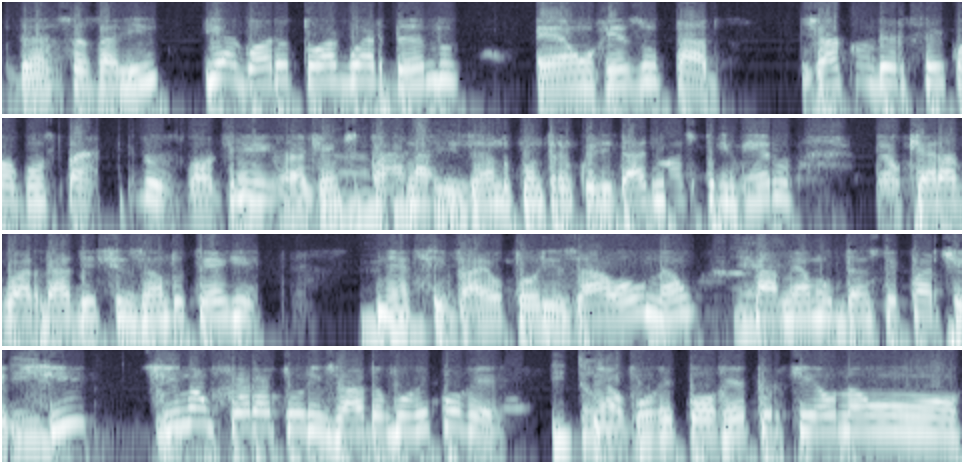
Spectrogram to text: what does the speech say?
mudanças ali, e agora eu estou aguardando é, um resultado. Já conversei com alguns partidos, Valdinei. A gente está ah, analisando com tranquilidade, mas primeiro eu quero aguardar a decisão do TRE né? Se vai autorizar ou não é. a minha mudança de partido. E... Se, se não for autorizado, eu vou recorrer. Então... Né? Eu vou recorrer porque eu não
